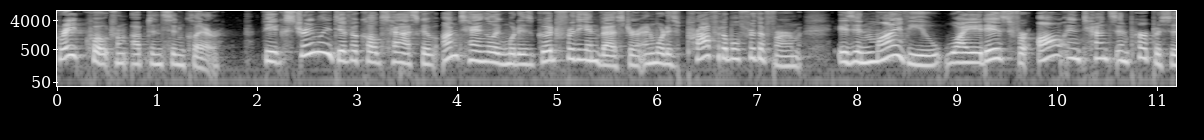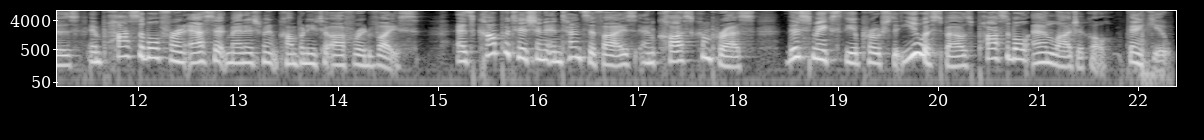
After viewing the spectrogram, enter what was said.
Great quote from Upton Sinclair. The extremely difficult task of untangling what is good for the investor and what is profitable for the firm is, in my view, why it is, for all intents and purposes, impossible for an asset management company to offer advice. As competition intensifies and costs compress, this makes the approach that you espouse possible and logical. Thank you.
